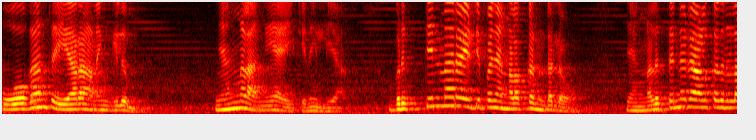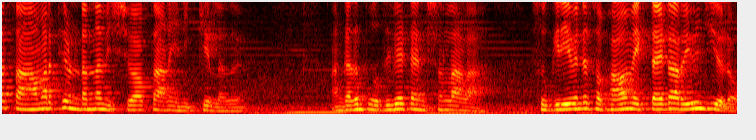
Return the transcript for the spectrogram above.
പോകാൻ തയ്യാറാണെങ്കിലും ഞങ്ങൾ അങ്ങേ അയക്കണില്ല. ഭൃത്യന്മാരായിട്ട് ഇപ്പം ഞങ്ങളൊക്കെ ഉണ്ടല്ലോ. ഞങ്ങളിൽ തന്നെ ഒരാൾക്ക് അതിനുള്ള സാമർഥ്യം ഉണ്ടെന്ന വിശ്വാസമാണ് എനിക്കുള്ളത്. അങ്കദം പൊതുവേ ടെൻഷനുള്ള ആളാ. സുഗ്രീവന്റെ സ്വഭാവം വ്യക്തമായിട്ട് അറിയുകയും ചെയ്യുമല്ലോ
